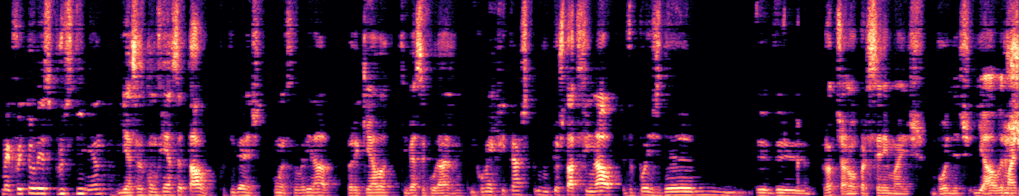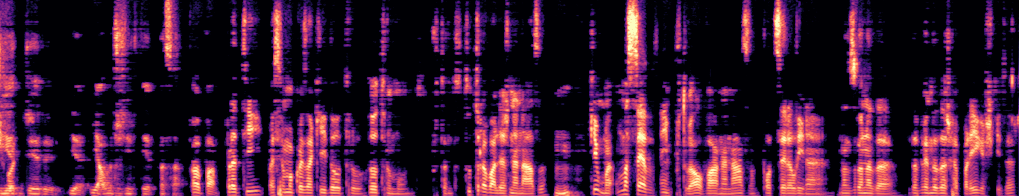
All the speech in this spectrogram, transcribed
como é que foi todo esse procedimento e essa confiança tal que tiveste com a celebridade para que ela tivesse a coragem e como é que ficaste no teu estado final depois de, de, de pronto, já não aparecerem mais bolhas e a alergia ter e a, e a alergia ter passado. Opa, para ti vai ser uma coisa aqui do outro, do outro mundo. Portanto, tu trabalhas na NASA, hum? que é uma, uma sede em Portugal, vá na NASA, pode ser ali na, na zona da, da venda das raparigas, se quiseres.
